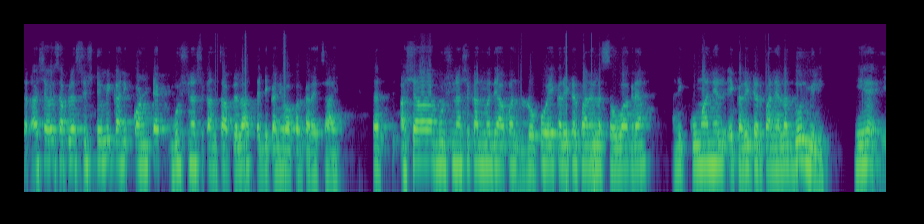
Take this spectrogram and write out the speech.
तर अशा वेळेस आपल्याला सिस्टेमिक आणि कॉन्टॅक्ट बुरशीनाशकांचा आपल्याला त्या ठिकाणी वापर करायचा आहे. तर अशा बुरशीनाशकांमध्ये आपण रोको एका लिटर पाण्याला सव्वा ग्रॅम आणि कुमानेल एका लिटर पाण्याला दोन मिली हे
